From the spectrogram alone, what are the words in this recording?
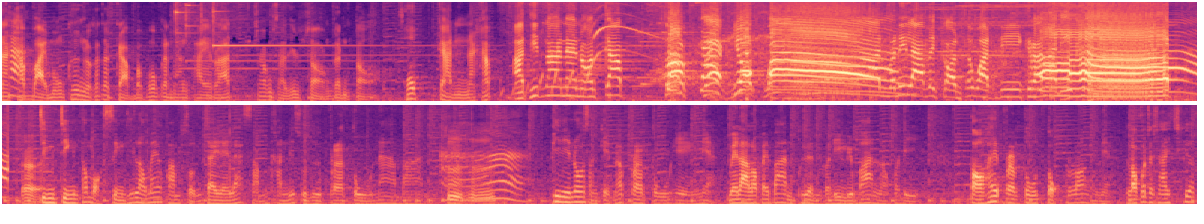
นะครับ บ่ายโมงครึ่งเราก็จะกลับมาพบกันทางไทยรัฐช่อง 32 กันต่อ พบกันนะครับ อาทิตย์หน้าแน่นอนกับซอกแซกยกบ้าน วันนี้ลาไปก่อนสวัสดีครับจริง ๆ ต้องบอกสิ่งที่เราไม่ให้ความสนใจเลยและสำคัญที่สุดคือประตูหน้าบ้าน อือหือพี่นิโน่สังเกตว่าประตูเองเนี่ยเวลาเราไปบ้านเพื่อนก็ดีหรือบ้านเราก็ดี ต่อให้ประตูตกล่องเนี่ยเราก็จะใช้เชือก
